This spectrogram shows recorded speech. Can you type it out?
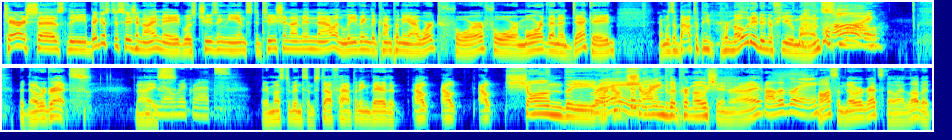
cherish says the biggest decision i made was choosing the institution i'm in now and leaving the company i worked for for more than a decade and was about to be promoted in a few months Oh, but no regrets nice No regrets there must have been some stuff happening there that out out outshone the Right. or outshined the promotion right probably. Awesome. No regrets, though. I love it.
